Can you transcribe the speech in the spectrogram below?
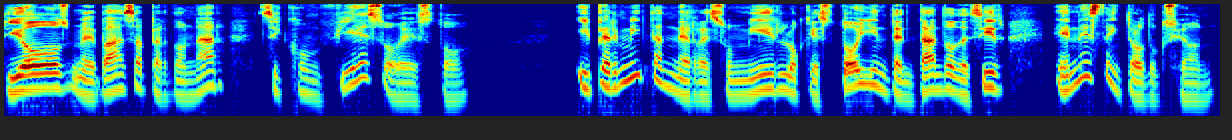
Dios me vas a perdonar si confieso esto. Y permítanme resumir lo que estoy intentando decir en esta introducción.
